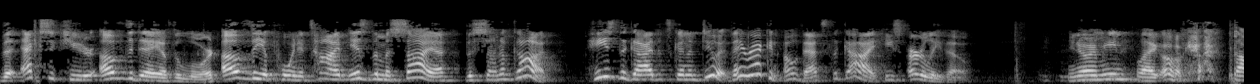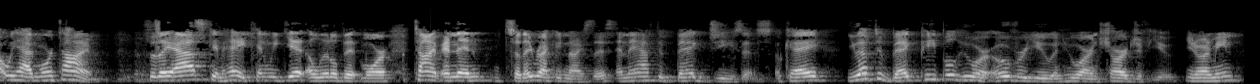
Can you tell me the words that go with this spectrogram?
the executor of the day of the Lord, of the appointed time, is the Messiah, the Son of God. He's the guy that's going to do it. They reckon, oh, that's the guy. He's early, though. You know what I mean? Like, oh, God, thought we had more time. So they ask him, hey, can we get a little bit more time? And then, so they recognize this and they have to beg Jesus, okay? You have to beg people who are over you and who are in charge of you. You know what I mean?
